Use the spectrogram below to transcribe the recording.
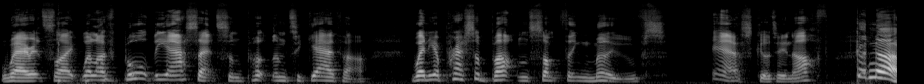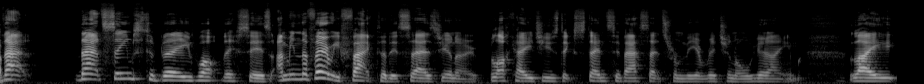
where it's like, well, I've bought the assets and put them together. When you press a button, something moves. Yeah, it's good enough. Good enough. That that seems to be what this is. I mean, the very fact that it says, you know, Blockade used extensive assets from the original game, like,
